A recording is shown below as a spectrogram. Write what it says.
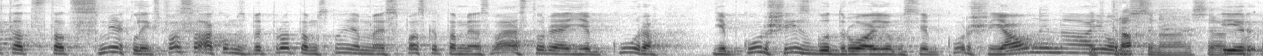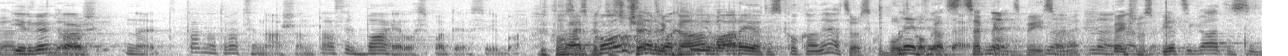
ir tāds, tāds smieklīgs pasākums, bet, protams, nu, ja mēs paskatāmies vēsturē, jebkura. Jebkurš izgudrojums, jebkurš jauninājums jā, ir, ir vienkārši. Ne, tā nav tracināšana, tās ir bailes patiesībā. Bet, klausies, bet uz 4G konservatīvā- pārējo tas kaut kā neatceros, ka būs kaut kāds cepiens bijis. Pēkšņi uz nē. 5G tas ir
